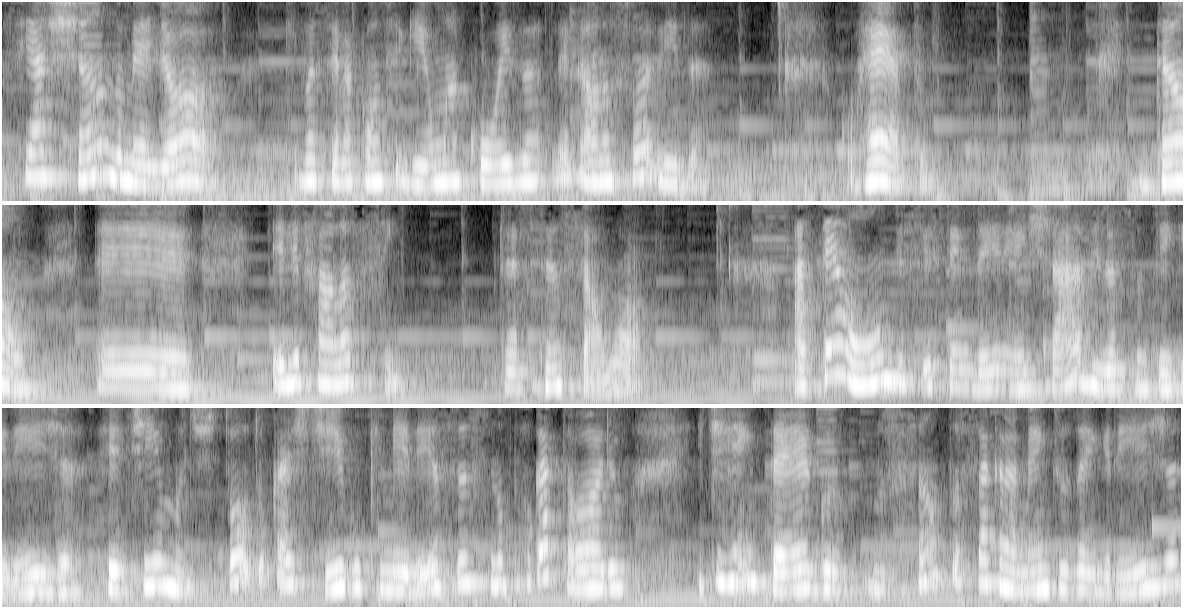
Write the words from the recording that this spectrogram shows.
se achando melhor que você vai conseguir uma coisa legal na sua vida. Correto? Então, é, ele fala assim, presta atenção, ó. Até onde se estenderem as chaves da Santa Igreja, redimo de todo o castigo que mereças no purgatório e te reintegro nos santos sacramentos da Igreja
